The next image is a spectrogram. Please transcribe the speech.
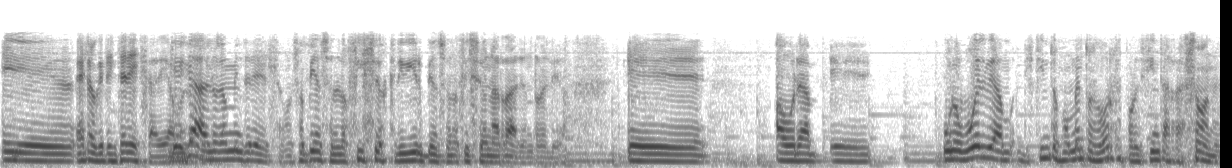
Eh, Es lo que te interesa, digamos. que, claro, es lo que me interesa. Yo pienso en el oficio de escribir, pienso en el oficio de narrar, en realidad. Eh, ahora, eh, uno vuelve a distintos momentos de Borges por distintas razones.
